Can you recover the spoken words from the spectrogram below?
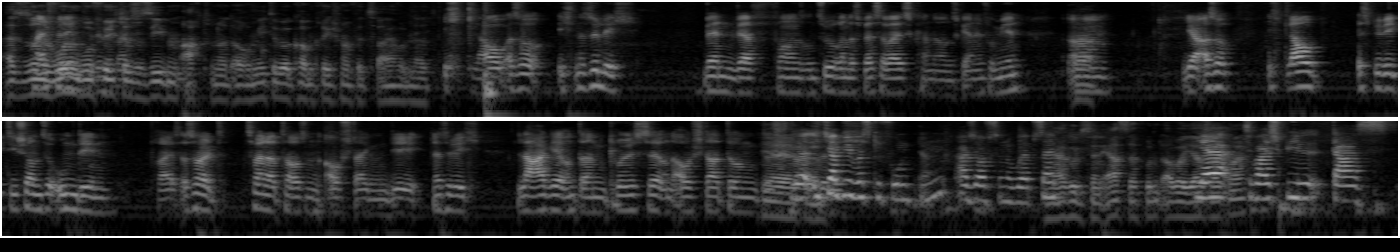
Also so Halt eine Wohnung, den wofür ich dann so 700, 800 Euro Miete bekomme, kriege ich schon für 200. Ich glaube, also ich natürlich, wenn wer von unseren Zuhörern das besser weiß, kann er uns gerne informieren. Ja. Ähm, ja, also ich glaube, es bewegt sich schon so um den Preis. Also halt 200.000 aufsteigen, die natürlich Lage und dann Größe und Ausstattung. das Ja, ja. Ja, ich habe hier was gefunden, also auf so einer Website. Ja gut, ist dein erster Fund, aber ja, Ja, sag mal. zum Beispiel, dass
